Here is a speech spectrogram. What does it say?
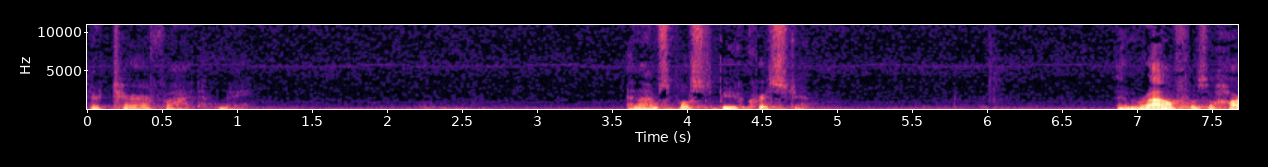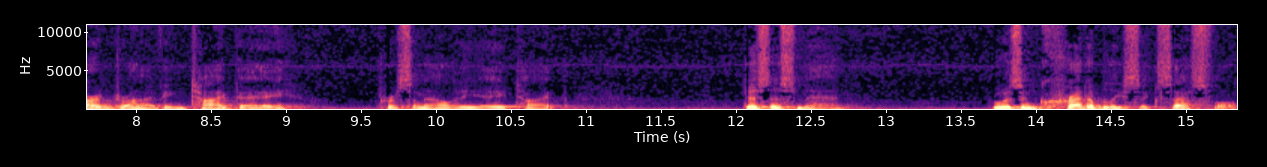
They're terrified of me. And I'm supposed to be a Christian. And Ralph was a hard driving, type A, personality A type businessman who was incredibly successful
